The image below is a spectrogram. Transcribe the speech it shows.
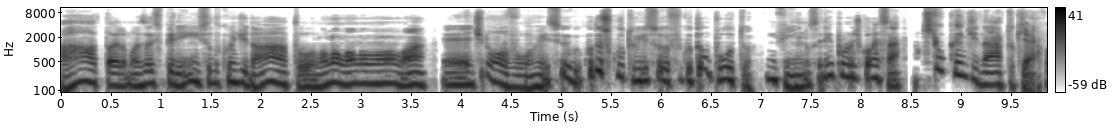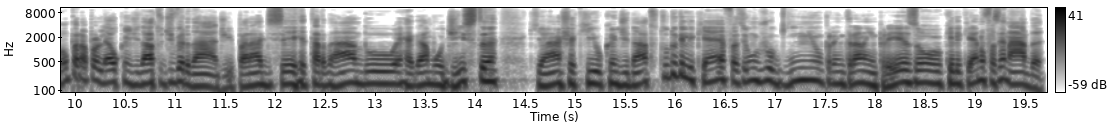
Ah, Tyler, mas a experiência do candidato, lá, lá, lá, lá, lá. É, de novo, isso, quando eu escuto isso, eu fico tão puto. Enfim, não sei nem por onde começar. O que o candidato quer? Vamos parar para olhar o candidato de verdade e parar de ser retardado, RH modista, que acha que o candidato, tudo que ele quer é fazer um joguinho para entrar na empresa, ou que ele quer é não fazer nada,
